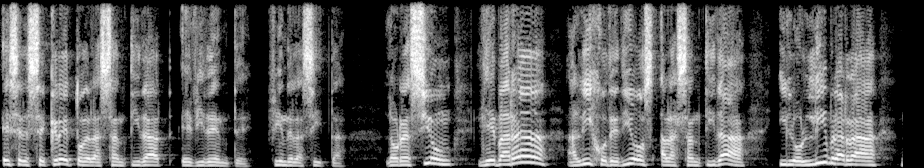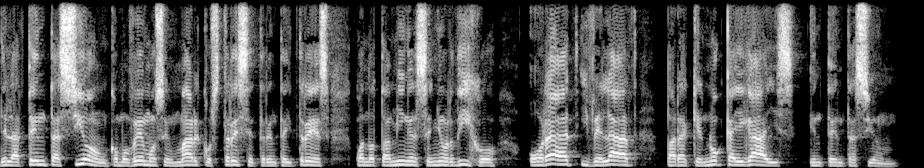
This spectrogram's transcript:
es el secreto de la santidad evidente. Fin de la cita. La oración llevará al Hijo de Dios a la santidad y lo librará de la tentación, como vemos en Marcos 13:33, cuando también el Señor dijo, orad y velad para que no caigáis en tentación.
